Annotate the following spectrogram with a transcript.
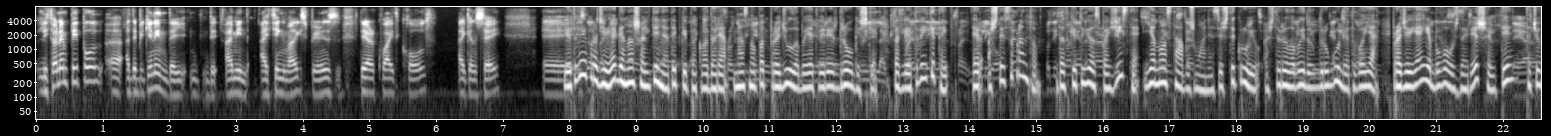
Lithuanian people uh, at the beginning, they, they, I mean, I think my experience, they are quite cold, I can say. Uh, Lietuviai pradžioje gana šalti, ne taip kaip Ekvadore. Mes nuo pat pradžių labai atviri ir draugiški, bet lietuviai kitaip. Ir aš tai suprantu. Bet kai tu juos pažįsti, jie nuostabų žmonės. Iš tikrųjų, aš turiu labai daug draugų Lietuvoje. Pradžioje jie buvo uždari, šalti, tačiau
